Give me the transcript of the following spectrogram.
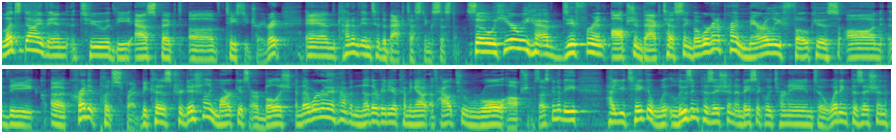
let's dive into the aspect of Tasty Trade, right? And kind of into the backtesting system. So here we have different option backtesting, but we're going to primarily focus on the uh, credit put spread because traditionally markets are bullish. And then we're going to have another video coming out of how to roll options. That's going to be how you take a losing position and basically turn it into a winning position,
